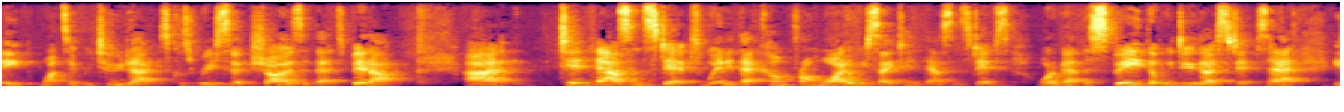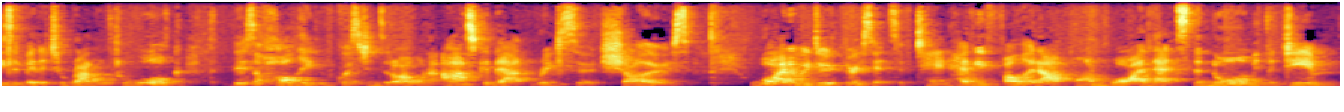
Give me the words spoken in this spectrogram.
eat once every two days because research shows that that's better. Uh, 10,000 steps, where did that come from? Why do we say 10,000 steps? What about the speed that we do those steps at? Is it better to run or to walk? There's a whole heap of questions that I want to ask about research shows. Why do we do three sets of 10? Have you followed up on why that's the norm in the gym?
